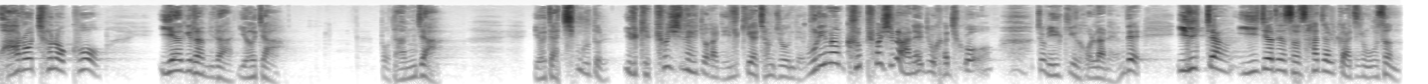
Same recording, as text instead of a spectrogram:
괄호 쳐놓고 이야기를 합니다. 여자, 또 남자, 여자친구들 이렇게 표시를 해줘가지고 읽기가 참 좋은데 우리는 그 표시를 안 해줘가지고 좀 읽기가 곤란해요. 근데 1장 2절에서 4절까지는 우선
